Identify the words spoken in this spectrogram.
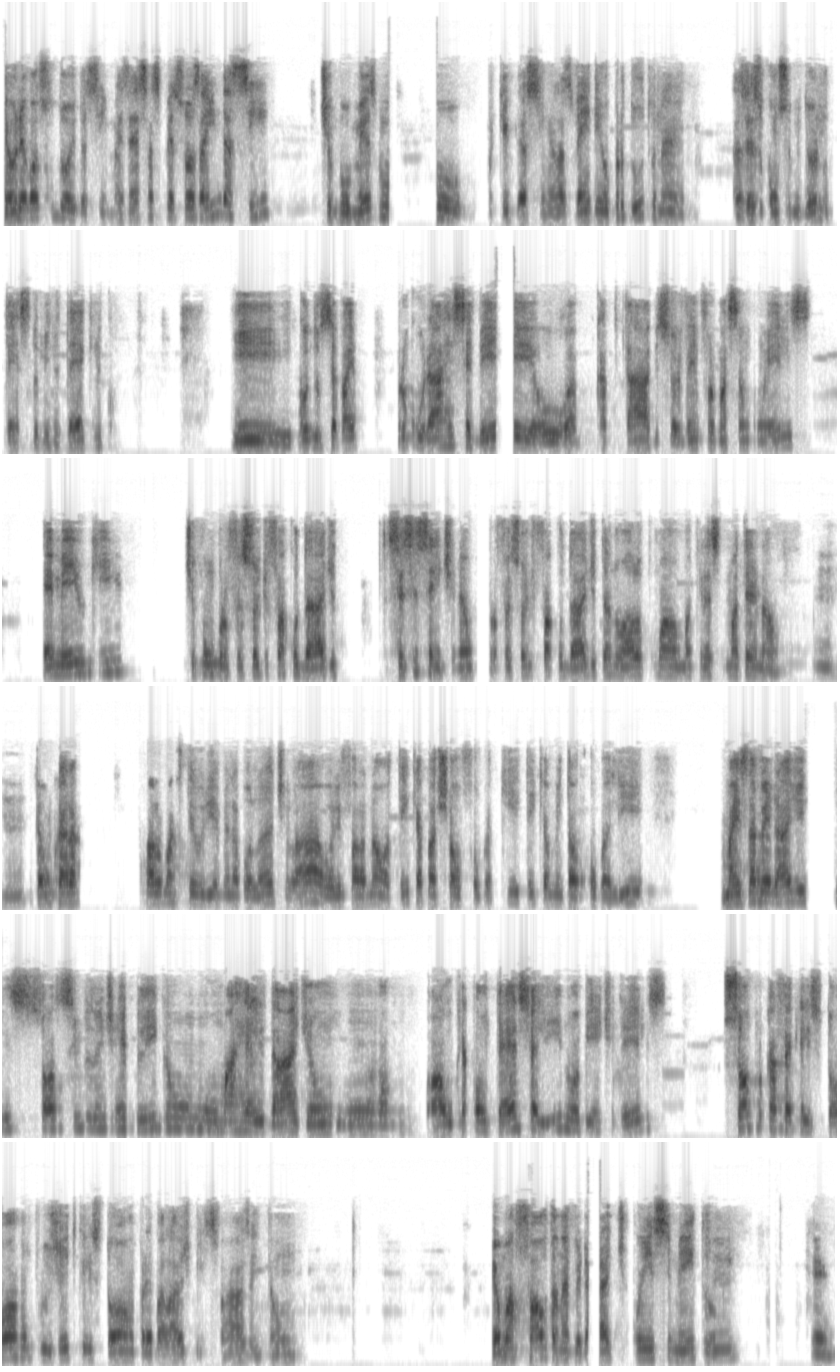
é um negócio doido, assim. Mas essas pessoas ainda assim, tipo, mesmo porque assim, elas vendem o produto, né? Às vezes o consumidor não tem esse domínio técnico. E quando você vai procurar receber ou captar, absorver informação com eles, é meio que tipo um professor de faculdade, você se sente, né? Um professor de faculdade dando aula para uma, uma, criança maternal. Uhum. Então o cara fala uma teoria melabolante lá, ou ele fala, não, ó, tem que abaixar o fogo aqui, tem que aumentar o fogo ali, mas na verdade eles só simplesmente replicam uma realidade, um, um, algo que acontece ali no ambiente deles, só para o café que eles torram, para o jeito que eles torram, para a embalagem que eles fazem. Então, é uma falta, na verdade, de conhecimento é,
